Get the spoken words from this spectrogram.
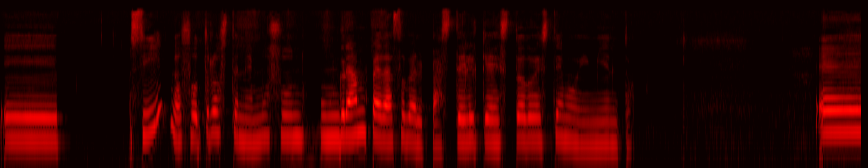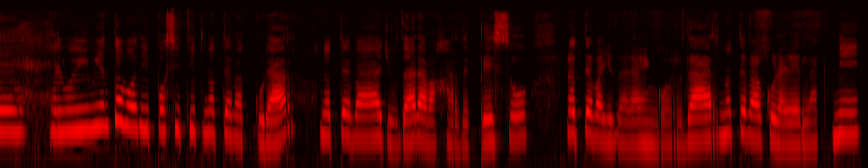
Eh, sí, nosotros tenemos un, un, gran pedazo del pastel que es todo este movimiento. Eh, el movimiento body positive no te va a curar, no te va a ayudar a bajar de peso, no te va a ayudar a engordar, no te va a curar el acné,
